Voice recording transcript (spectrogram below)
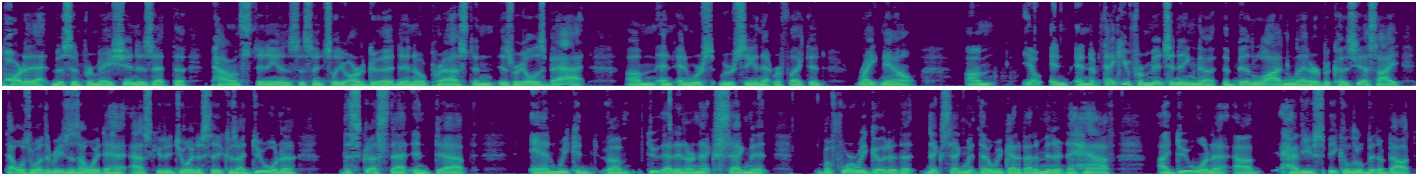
Part of that misinformation is that the Palestinians essentially are good and oppressed, and Israel is bad, um, and and we're we're seeing that reflected right now. Um, you know, and, and thank you for mentioning the, the Bin Laden letter because yes, I that was one of the reasons I wanted to ha- ask you to join us today because I do want to discuss that in depth, and we can um, do that in our next segment. Before we go to the next segment, though, we've got about a minute and a half. I do want to uh, have you speak a little bit about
